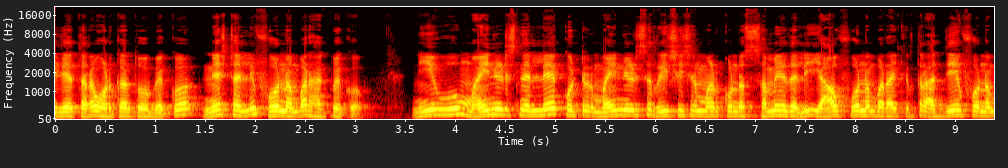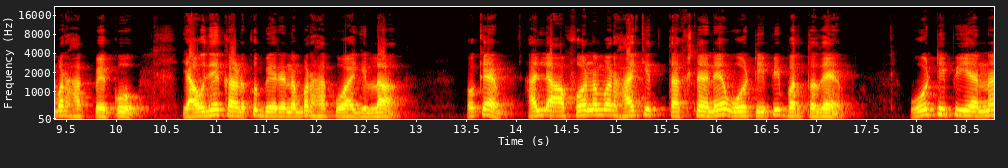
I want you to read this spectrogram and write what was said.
ಇದೇ ಥರ ಹೊಡ್ಕೊಂತ ಹೋಗ್ಬೇಕು. ನೆಕ್ಸ್ಟ್ ಅಲ್ಲಿ ಫೋನ್ ನಂಬರ್ ಹಾಕಬೇಕು. ನೀವು ಮೈ ನೀಡ್ಸ್ನಲ್ಲೇ ಕೊಟ್ಟಿರೋ ಮೈ ನೀಡ್ಸ್ ರಿಜಿಸ್ಟ್ರೇಷನ್ ಮಾಡಿಕೊಂಡ ಸಮಯದಲ್ಲಿ ಯಾವ ಫೋನ್ ನಂಬರ್ ಹಾಕಿರ್ತಾರೋ ಅದೇ ಫೋನ್ ನಂಬರ್ ಹಾಕಬೇಕು. ಯಾವುದೇ ಕಾರಣಕ್ಕೂ ಬೇರೆ ನಂಬರ್ ಹಾಕುವಾಗಿಲ್ಲ ಓಕೆ ಅಲ್ಲಿ ಆ ಫೋನ್ ನಂಬರ್ ಹಾಕಿದ ತಕ್ಷಣವೇ ಒ ಟಿ ಪಿ ಬರ್ತದೆ. ಓ ಟಿ ಪಿಯನ್ನು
